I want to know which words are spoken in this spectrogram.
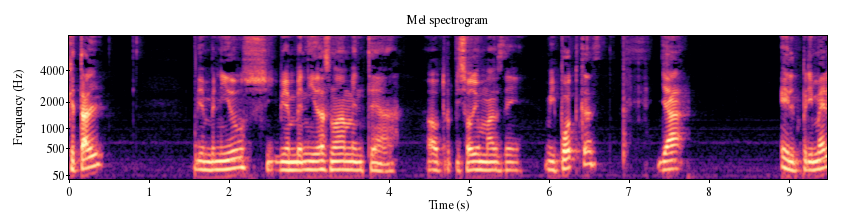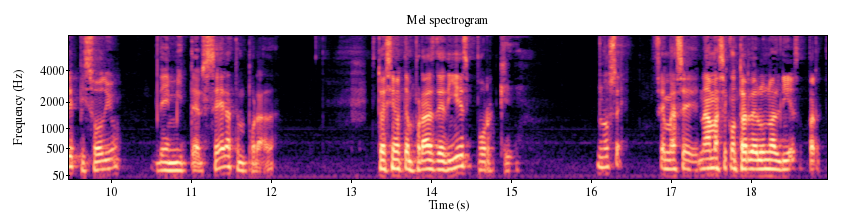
¿qué tal? Bienvenidos y bienvenidas nuevamente a, otro episodio más de mi podcast. Ya el primer episodio de mi tercera temporada. Estoy haciendo temporadas de 10 porque, no sé, se me hace, nada más sé contar del 1 al 10 aparte.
